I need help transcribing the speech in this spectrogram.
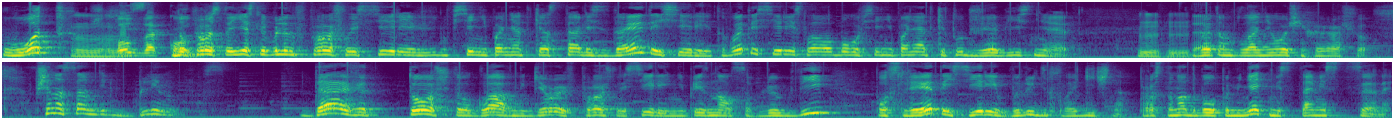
Вот? Что за Ну код? просто если, блин, в прошлой серии все непонятки остались до этой серии, то в этой серии, слава богу, все непонятки тут же и объясняют. Да. В этом плане очень хорошо. Вообще, на самом деле, блин, даже то, что главный герой в прошлой серии не признался в любви, после этой серии выглядит логично. Просто надо было поменять местами сцены.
